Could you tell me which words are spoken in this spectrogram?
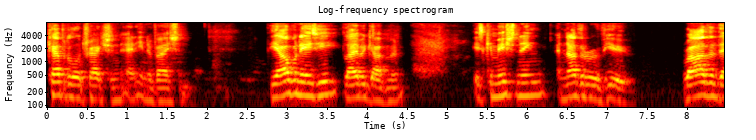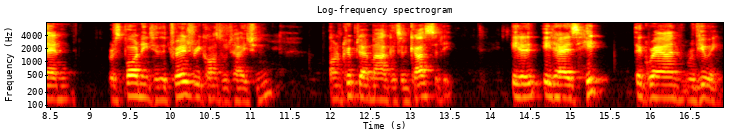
capital attraction, and innovation. The Albanese Labor government is commissioning another review rather than responding to the Treasury consultation on crypto markets and custody. It, it has hit the ground reviewing.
